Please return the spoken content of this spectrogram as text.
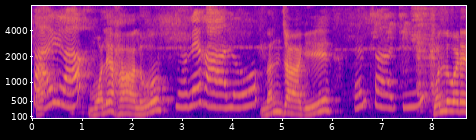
ತಾಯಿಯ ಮೊಲೆ ಹಾಲು ಮೊಲೆ ಹಾಲು ನಂಜಾಗಿ ಸಂಚಾಗಿ ಕೊಲ್ಲುವಡೆ.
